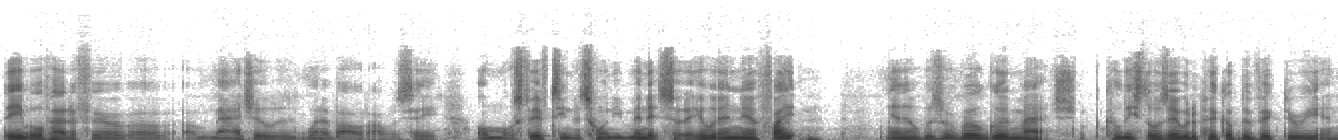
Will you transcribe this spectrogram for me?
they both had a fair uh, a match. It went about I would say almost 15 to 20 minutes. So they were in there fighting, and it was a real good match. Kalisto was able to pick up the victory, and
